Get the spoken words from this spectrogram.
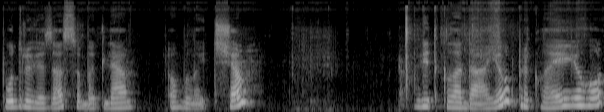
пудрові засоби для обличчя. Відкладаю, приклею його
